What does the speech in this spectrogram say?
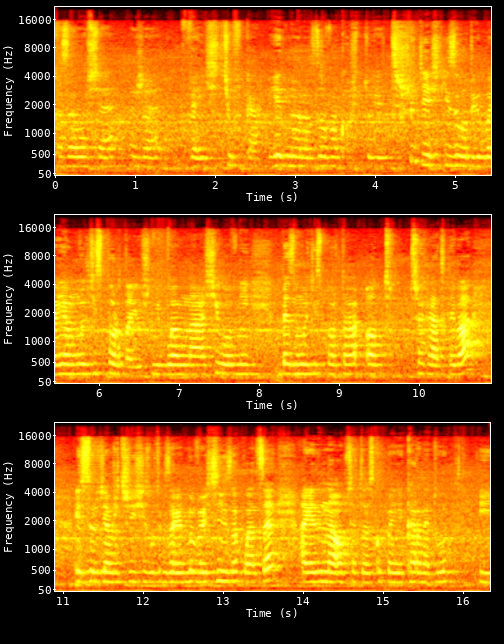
Okazało się, że wejściówka jednorazowa kosztuje 30 zł, bo ja nie mam multisporta już. Nie byłam na siłowni bez multisporta od 3 lat chyba. I stwierdziłam, że 30 zł za jedno wejście nie zapłacę, a jedyna opcja to jest kupienie karnetu i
